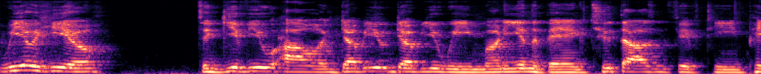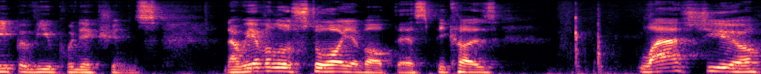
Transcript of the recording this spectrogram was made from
We are here to give you our WWE Money in the Bank 2015 pay per view predictions. Now, we have a little story about this because last year,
